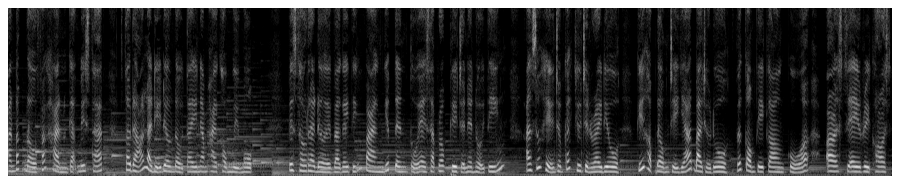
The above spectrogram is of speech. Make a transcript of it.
Anh bắt đầu phát hành các mixtape, sau đó là đĩa đơn đầu tay năm 2011. Pixel ra đời và gây tiếng vang giúp tên tuổi ASAP Rocky trở nên nổi tiếng. Anh xuất hiện trong các chương trình radio, ký hợp đồng trị giá 3 triệu đô với công ty con của RCA Records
